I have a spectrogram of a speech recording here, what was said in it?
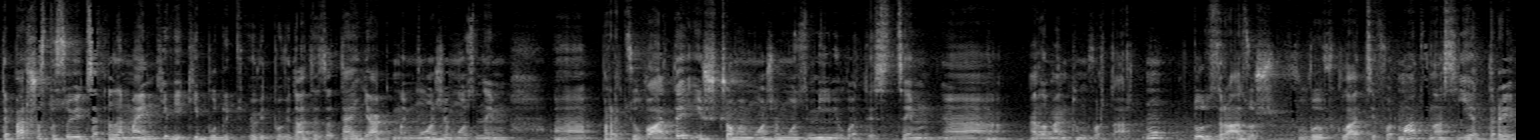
Тепер, що стосується елементів, які будуть відповідати за те, як ми можемо з ним е, працювати і що ми можемо змінювати з цим е, елементом WordArt. Ну, тут зразу ж в вкладці формат в нас є три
